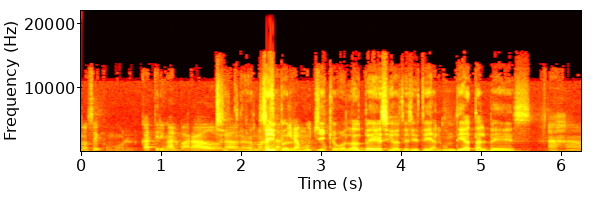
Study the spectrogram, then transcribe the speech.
no sé como Catherine Alvarado ¿verdad? sí, claro. sí pero, mucho. y que vos las ves y vos decís y algún día tal vez ajá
